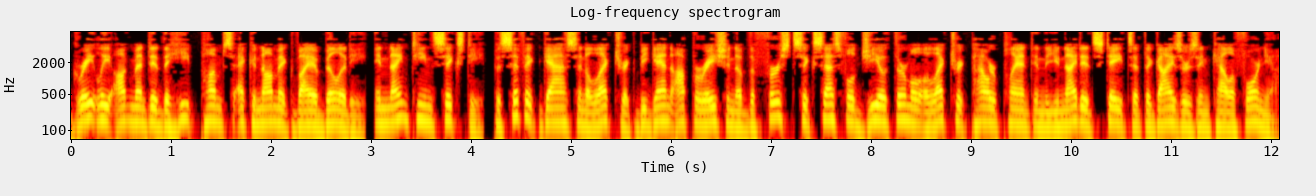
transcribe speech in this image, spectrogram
greatly augmented the heat pump's economic viability. In 1960, Pacific Gas and Electric began operation of the first successful geothermal electric power plant in the United States at the geysers in California.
